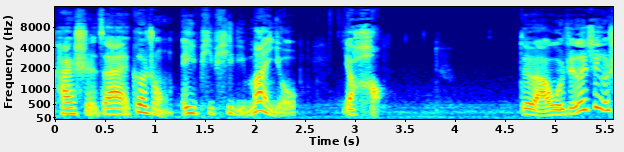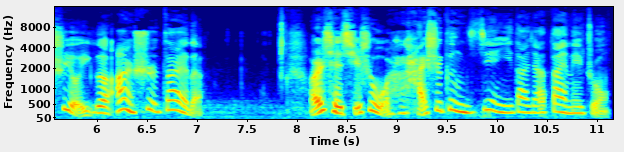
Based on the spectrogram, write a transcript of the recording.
开始在各种 APP 里漫游，要好，对吧？我觉得这个是有一个暗示在的，而且其实我还是更建议大家戴那种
